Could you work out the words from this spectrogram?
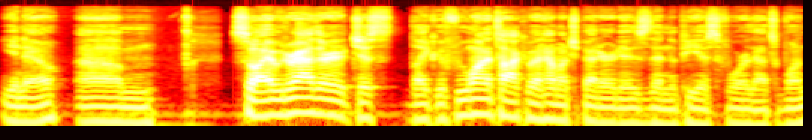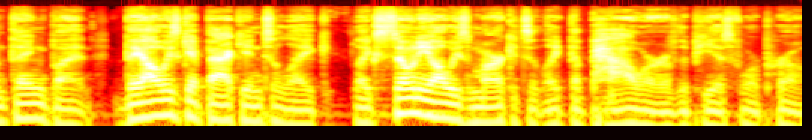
You know, um, so I would rather just like if we want to talk about how much better it is than the PS4, that's one thing. But they always get back into like like Sony always markets it like the power of the PS4 Pro.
